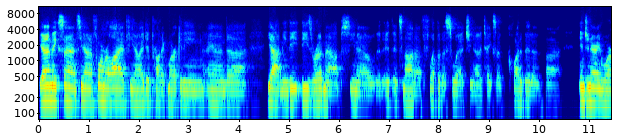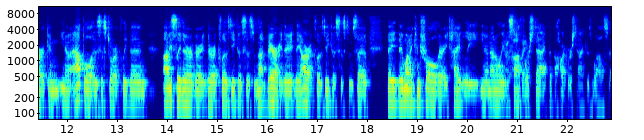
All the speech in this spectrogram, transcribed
yeah, that makes sense. You know, in a former life, you know, I did product marketing, and uh, yeah, I mean, the, these roadmaps, you know, it, it's not a flip of the switch. You know, it takes a quite a bit of uh, engineering work, and you know, Apple has historically been obviously they're a very they're a closed ecosystem not very they, they are a closed ecosystem so they, they want to control very tightly you know not only the software stack but the hardware stack as well so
